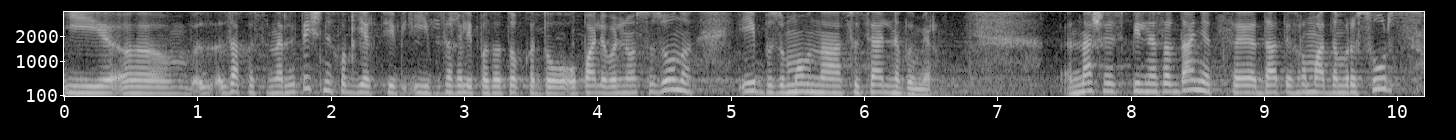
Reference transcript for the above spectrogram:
і е, захист енергетичних об'єктів, і взагалі підготовка до опалювального сезону, і безумовно соціальний вимір. Наше спільне завдання це дати громадам ресурс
